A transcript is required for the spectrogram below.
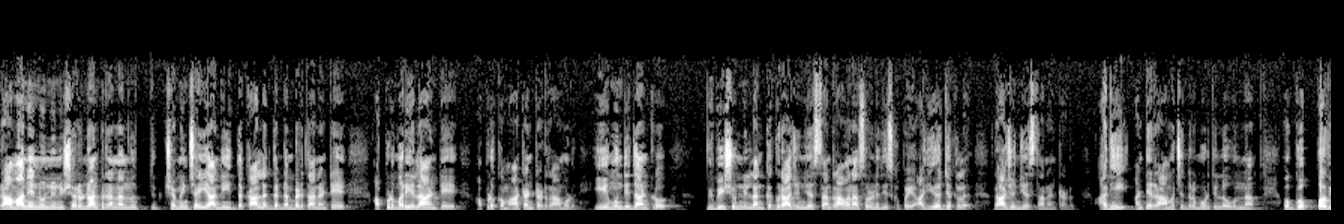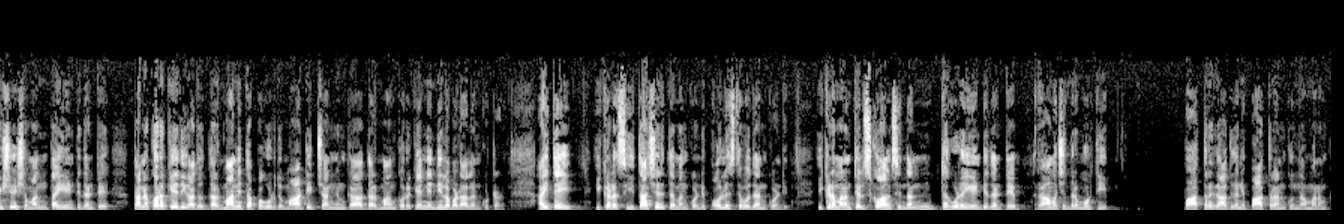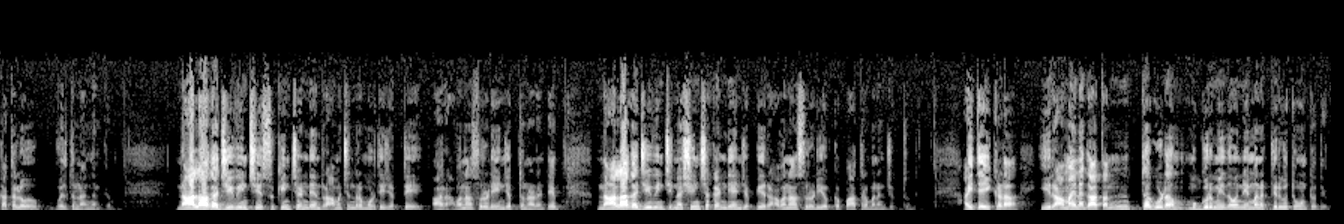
రామా నేను నేను శరణు అంటున్నా నన్ను క్షమించయ్యా నీ ద కాళ్ళకు దండం పెడతానంటే అప్పుడు మరి ఎలా అంటే అప్పుడు ఒక మాట అంటాడు రాముడు. ఏముంది దాంట్లో? విభీషుణ్ణి లంకకు రాజుని చేస్తాను రావణాసురుడిని తీసుకుపోయి అయోధ్యకు రాజుని చేస్తానంటాడు. అది అంటే రామచంద్రమూర్తిలో ఉన్న ఒక గొప్ప విశేషం అంతా ఏంటిదంటే తన కొరకేది కాదు ధర్మాన్ని తప్పకూడదు. మాట ఇచ్చాను కనుక ఆ ధర్మం కొరకే నేను నిలబడాలనుకుంటాడు. అయితే ఇక్కడ సీతాచరితం అనుకోండి పౌలస్తే వద అనుకోండి. ఇక్కడ మనం తెలుసుకోవాల్సిందంతా కూడా ఏంటిదంటే రామచంద్రమూర్తి పాత్ర కాదు కానీ పాత్ర అనుకుందాం మనం కథలో వెళ్తున్నాం కనుక నాలాగా జీవించి సుఖించండి అని రామచంద్రమూర్తి చెప్తే ఆ రావణాసురుడు ఏం చెప్తున్నాడంటే నాలాగా జీవించి నశించకండి అని చెప్పి రావణాసురుడి యొక్క పాత్ర మనకు చెప్తుంది. అయితే ఇక్కడ ఈ రామాయణ గాథ అంతా కూడా ముగ్గురు మీదనే మనకు తిరుగుతూ ఉంటుంది.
